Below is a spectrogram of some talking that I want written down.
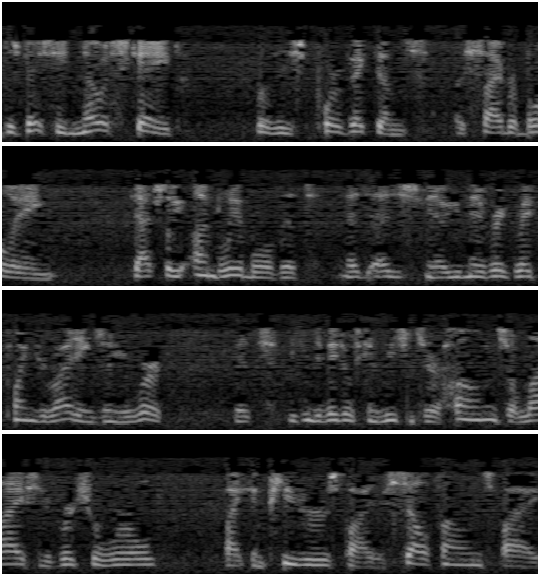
there's basically no escape for these poor victims of cyberbullying. It's absolutely unbelievable that, as, as you know, you made a very great point in your writings and your work, that these individuals can reach into their homes, their lives, their virtual world by computers, by their cell phones, by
